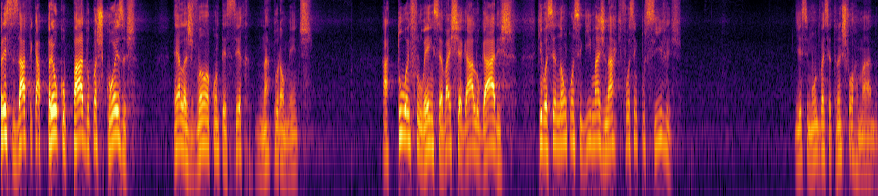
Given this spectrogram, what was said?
precisar ficar preocupado com as coisas. Elas vão acontecer naturalmente. A tua influência vai chegar a lugares que você não conseguia imaginar que fossem possíveis. E esse mundo vai ser transformado,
